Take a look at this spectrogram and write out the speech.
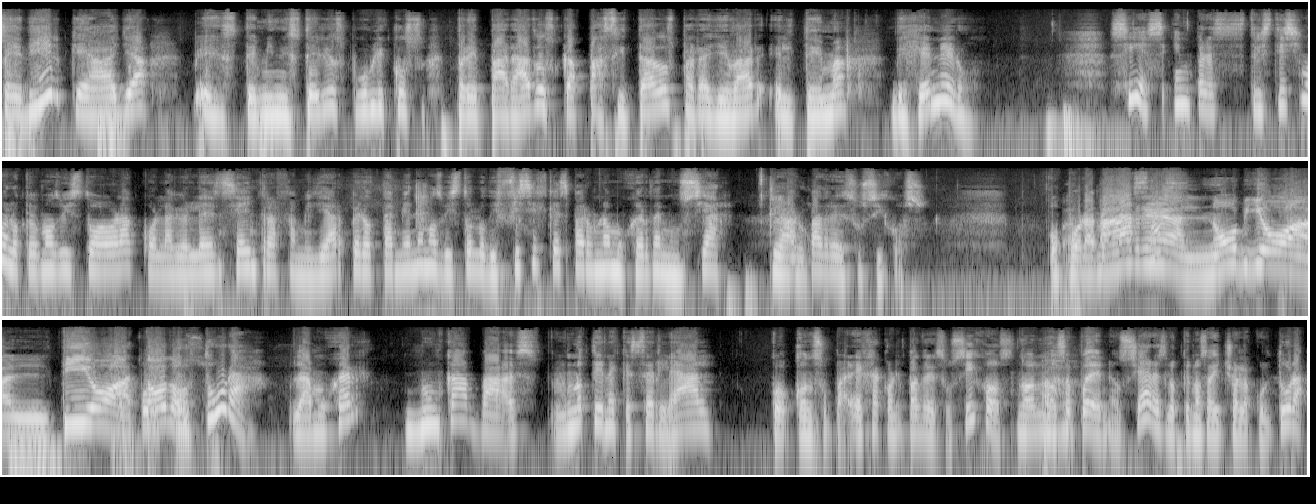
pedir que haya este ministerios públicos preparados, capacitados para llevar el tema de género. Sí, es, tristísimo lo que hemos visto ahora con la violencia intrafamiliar, pero también hemos visto lo difícil que es para una mujer denunciar al padre de sus hijos o por al padre, al novio, al tío, a por todos. cultura. La mujer nunca va, uno tiene que ser leal con, su pareja, con el padre de sus hijos. No, no se puede denunciar, es lo que nos ha dicho la cultura.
